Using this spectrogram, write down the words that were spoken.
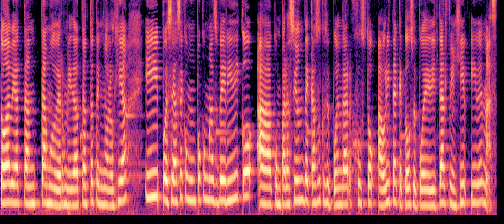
todavía tanta modernidad, tanta tecnología y pues se hace como un poco más verídico a comparación de casos que se pueden dar justo ahorita que todo se puede editar, fingir y demás.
